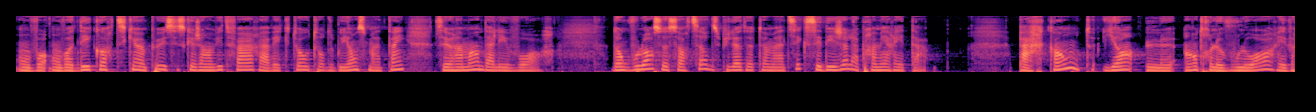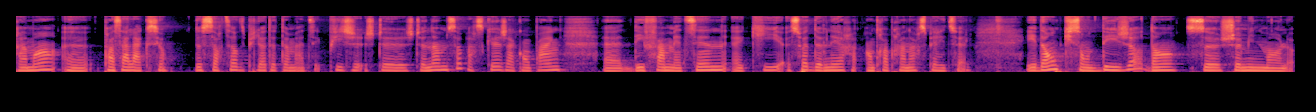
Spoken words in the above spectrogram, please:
on va, décortiquer un peu, et c'est ce que j'ai envie de faire avec toi autour du bouillon ce matin, c'est vraiment d'aller voir. Donc, vouloir se sortir du pilote automatique, c'est déjà la première étape. Par contre, il y a le, entre le vouloir et vraiment euh, passer à l'action de sortir du pilote automatique. Puis je, te, nomme ça parce que j'accompagne euh, des femmes médecines euh, qui souhaitent devenir entrepreneurs spirituels et donc qui sont déjà dans ce cheminement-là.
